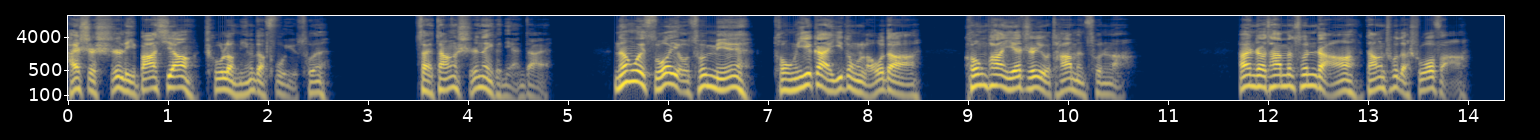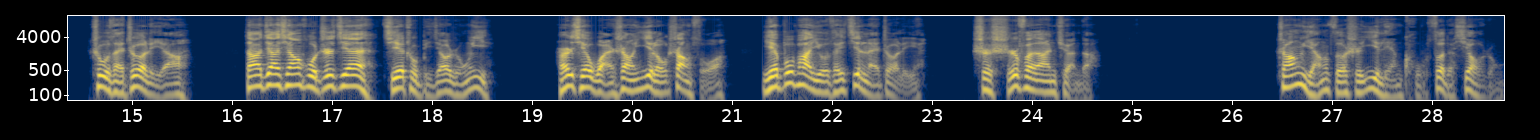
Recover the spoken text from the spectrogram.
还是十里八乡出了名的富裕村，在当时那个年代，能为所有村民统一盖一栋楼的，恐怕也只有他们村了。按照他们村长当初的说法，住在这里啊，大家相互之间接触比较容易，而且晚上一楼上锁，也不怕有贼进来这里，是十分安全的。张扬则是一脸苦涩的笑容。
